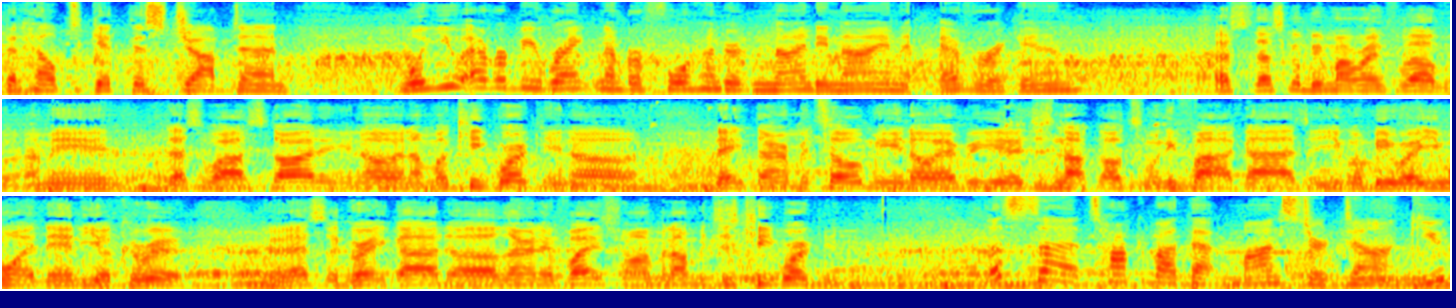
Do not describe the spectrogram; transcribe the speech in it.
that helped get this job done. Will you ever be ranked number 499 ever again? That's that's gonna be my rank forever. I mean, that's why I started, you know, and I'm gonna keep working. Uh, Nate Thurmond told me, you know, every year just knock off 25 guys, and you're gonna be where you want at the end of your career. You know, that's a great guy to uh, learn advice from, and I'm gonna just keep working. Let's uh, talk about that monster dunk. You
